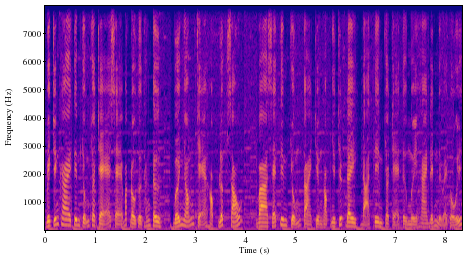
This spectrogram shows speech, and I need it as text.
Việc triển khai tiêm chủng cho trẻ sẽ bắt đầu từ tháng 4 với nhóm trẻ học lớp 6 và sẽ tiêm chủng tại trường học như trước đây đã tiêm cho trẻ từ 12 đến 17 tuổi.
